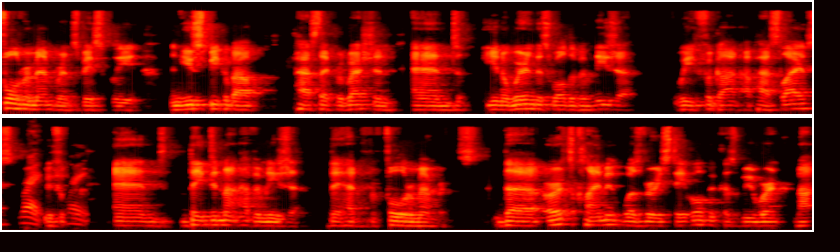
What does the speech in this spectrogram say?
full remembrance basically. And you speak about past life regression and you know we're in this world of amnesia. We forgot our past lives. Right we forgot, right. and they did not have amnesia. They had full remembrance. The earth's climate was very stable because we weren't not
